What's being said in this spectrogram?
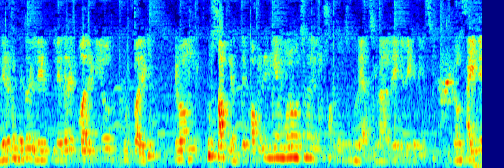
যেরকম ভেতরে লেদারের কোয়ালিটিও গুড কোয়ালিটি এবং খুব সফটনেস যে পকেটে নিয়ে মনে হচ্ছে না যে কোনো শক্ত কিছু ধরে আছি বা রেখে রেখে দিয়েছি। এবং সাইডে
